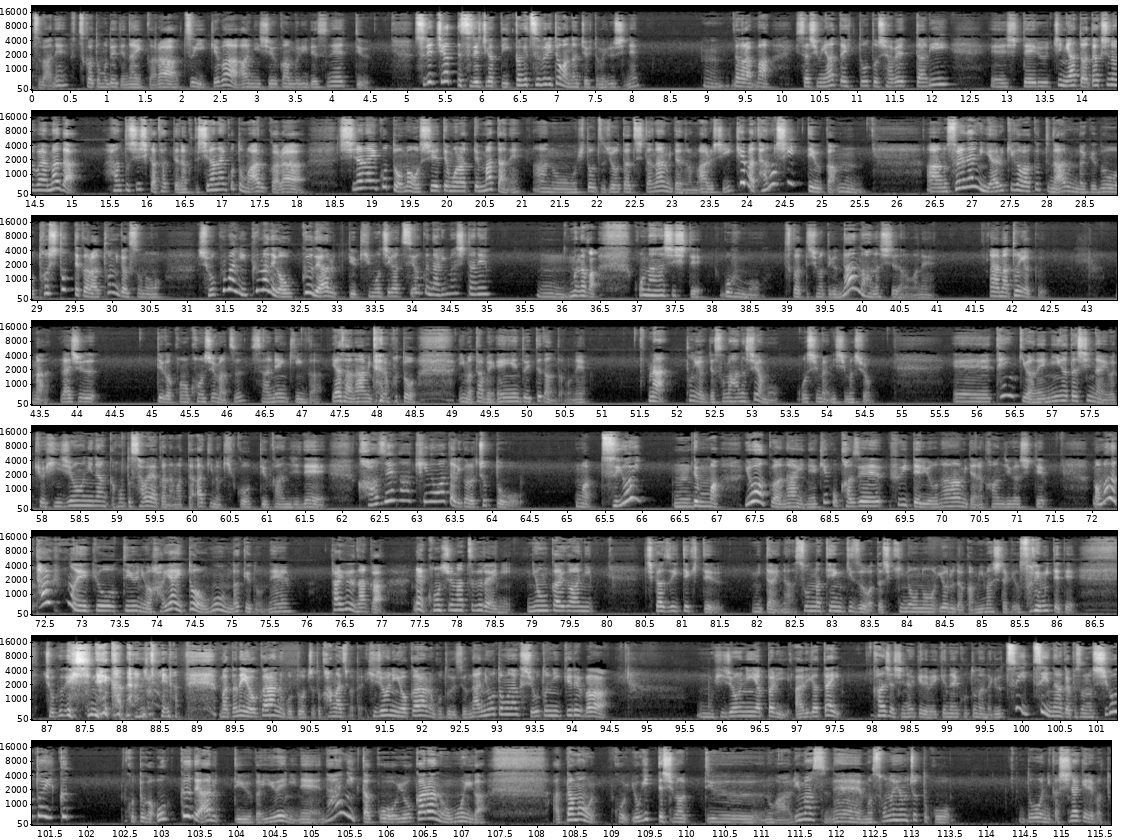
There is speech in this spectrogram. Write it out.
末はね、2日とも出てないから、次行けば、あ、2週間ぶりですね、っていう。すれ違ってすれ違って1ヶ月ぶりとかになっちゃう人もいるしね。うん。だからまあ、久しぶりに会った人と喋ったり、えー、しているうちに、あと私の場合まだ半年しか経ってなくて知らないこともあるから、知らないことをまあ教えてもらって、またね、あの、一つ上達したな、みたいなのもあるし、行けば楽しいっていうか、うん。あの、それなりにやる気が湧くっていうのはあるんだけど、年取ってからとにかくその、職場に行くまでが億劫であるっていう気持ちが強くなりましたね。うん。まあなんか、こんな話して5分も使ってしまったけど、何の話してたのかね。あまあとにかく、まあ来週ていうかこの今週末、3連勤が嫌だな、みたいなことを今多分延々と言ってたんだろうね。まあ、とにかくじゃあその話はもうおしまいにしましょう。えー、天気はね、新潟市内は今日非常になんかほんと爽やかなまた秋の気候っていう感じで、風が昨日あたりからちょっと、まあ強い、うん、でもまあ弱くはないね。結構風吹いてるよな、みたいな感じがして。まあまだ台風の影響っていうには早いとは思うんだけどね。台風なんかね、今週末ぐらいに日本海側に近づいてきてるみたいな、そんな天気図を私昨日の夜だか見ましたけど、それ見てて、直撃しねえかな、みたいな。またね、よからぬことをちょっと考えてしまった。非常によからぬことですよ。何事もなく仕事に行ければ、もう非常にやっぱりありがたい、感謝しなければいけないことなんだけど、ついついなんかやっぱその仕事行くことが億劫であるっていうがゆえにね、何かこう、よからぬ思いが頭をこうよぎってしまうっていうのがありますね。まあ、その辺をちょっとこう、どうにかしなければと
